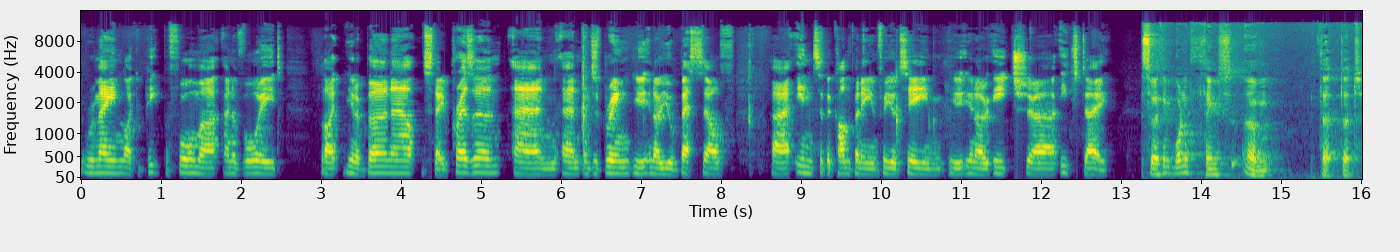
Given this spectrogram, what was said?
remain like a peak performer and avoid like you know burnout, stay present, and and, and just bring you know your best self into the company and for your team. You, you know each each day. So I think one of the things um, that that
